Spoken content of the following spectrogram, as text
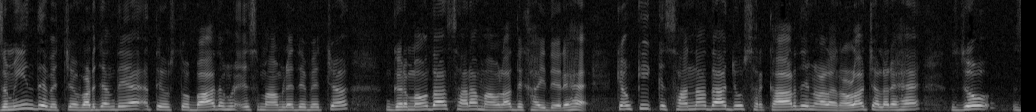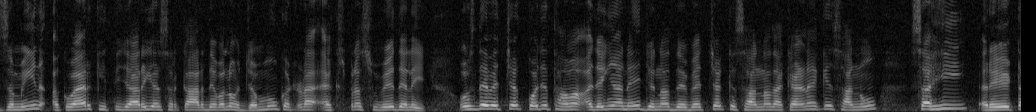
ਜ਼ਮੀਨ ਦੇ ਵਿੱਚ ਵੜ ਜਾਂਦੇ ਆ ਅਤੇ ਉਸ ਤੋਂ ਬਾਅਦ ਹੁਣ ਇਸ ਮਾਮਲੇ ਦੇ ਵਿੱਚ ਗਰਮਾਉਂਦਾ ਸਾਰਾ ਮਾਮਲਾ ਦਿਖਾਈ ਦੇ ਰਿਹਾ ਹੈ। ਕਿਉਂਕਿ ਕਿਸਾਨਾਂ ਦਾ ਜੋ ਸਰਕਾਰ ਦੇ ਨਾਲ ਰੌਲਾ ਚੱਲ ਰਿਹਾ ਹੈ, ਜੋ ਜ਼ਮੀਨ ਅਕਵਾਇਰ ਕੀਤੀ ਜਾ ਰਹੀ ਹੈ ਸਰਕਾਰ ਦੇ ਵੱਲੋਂ ਜੰਮੂ ਕਟੜਾ ਐਕਸਪ੍ਰੈਸ ਵੇ ਦੇ ਲਈ, ਉਸ ਦੇ ਵਿੱਚ ਕੁਝ ਥਾਵਾਂ ਅਜਿਹੀਆਂ ਨੇ ਜਿਨ੍ਹਾਂ ਦੇ ਵਿੱਚ ਕਿਸਾਨਾਂ ਦਾ ਕਹਿਣਾ ਹੈ ਕਿ ਸਾਨੂੰ ਸਹੀ ਰੇਟ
